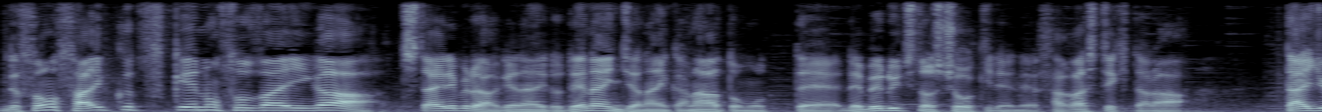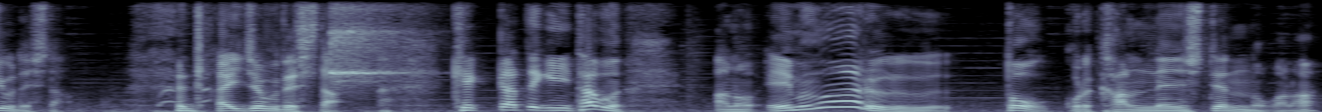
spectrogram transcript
で、その採掘系の素材が、地帯レベル上げないと出ないんじゃないかなと思って、レベル1の正気でね、探してきたら、大丈夫でした。大丈夫でした。結果的に多分、あの、MR とこれ関連してんのかな？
